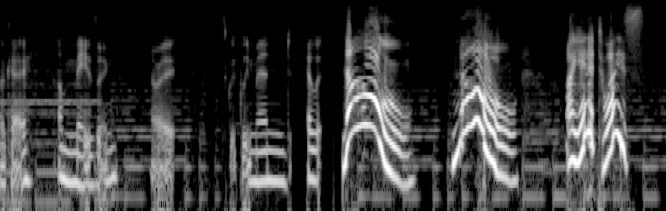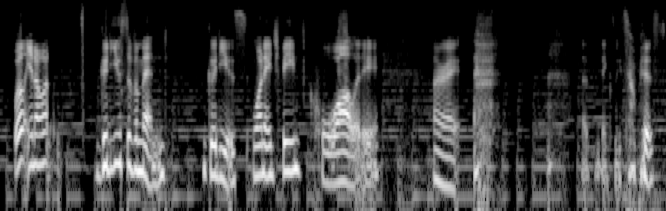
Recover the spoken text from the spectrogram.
Okay. Amazing. Alright. Let's quickly mend Ele- No! No! I hit it twice! Well, you know what? Good use of amend. Good use. 1 HP, quality. Alright. that makes me so pissed.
